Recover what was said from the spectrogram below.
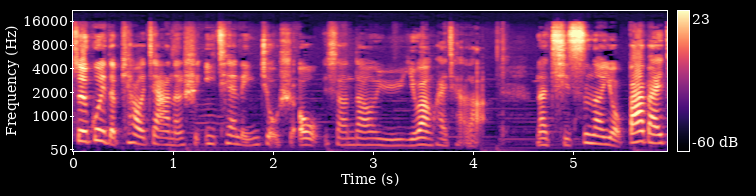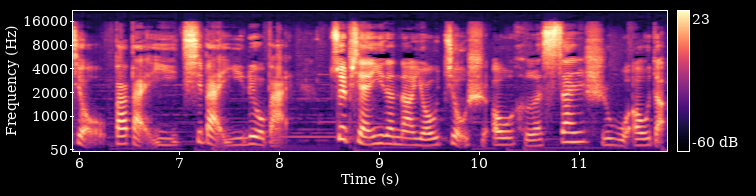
最贵的票价呢是一千零九十欧，相当于一万块钱了。那其次呢，有八百九、八百一、七百一、六百。最便宜的呢有九十欧和三十五欧的，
